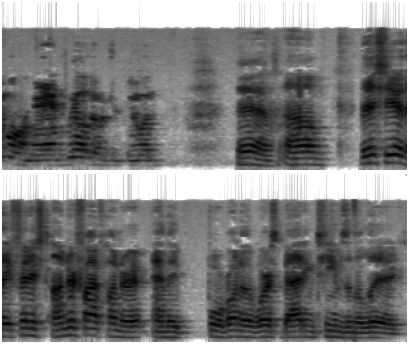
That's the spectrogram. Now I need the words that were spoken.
come on, man, we all know what you're doing. Yeah. Um, this year they finished under 500 and they were one of the worst batting teams in the league,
